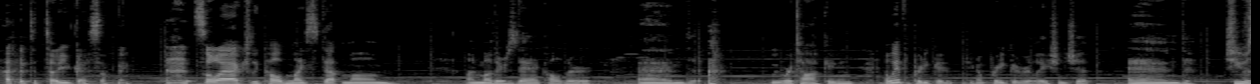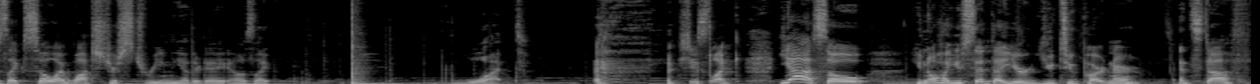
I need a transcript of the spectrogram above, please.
I had to tell you guys something. So I actually called my stepmom on Mother's Day. I called her, and we were talking, and we have a pretty good, you know, pretty good relationship. And she was like, "So I watched your stream the other day," and I was like, "What?" She's like, "Yeah, so you know how you said that your YouTube partner and stuff?"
